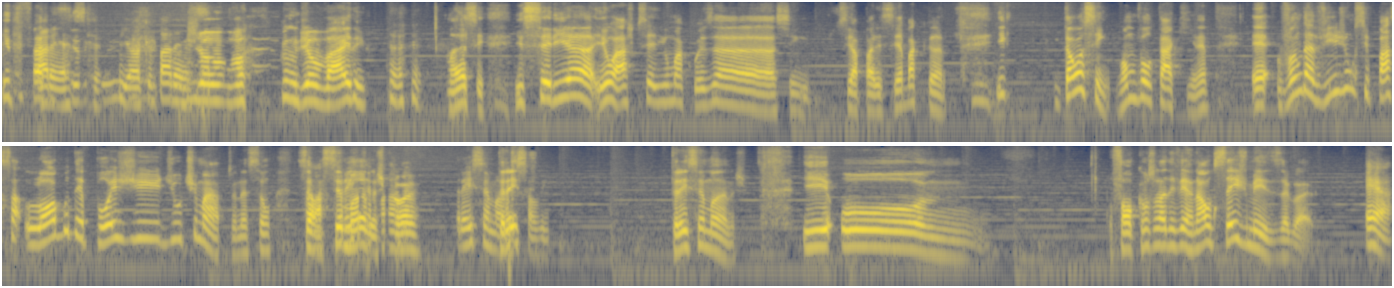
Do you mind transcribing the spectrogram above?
muito parece. Com, Pior que parece. Com Joe, com o Joe Biden. Mas assim, isso seria. Eu acho que seria uma coisa assim. Se aparecer, é bacana. E, então, assim, vamos voltar aqui, né? É, WandaVision se passa logo depois de, de Ultimato, né? São, sei lá, semanas. semanas. Três semanas, três, três semanas. E o, o Falcão Soldado Invernal, seis meses agora. É,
